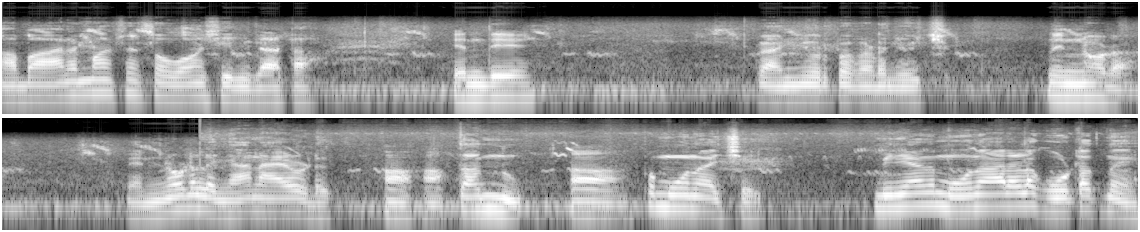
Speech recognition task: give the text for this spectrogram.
ആ ബാലമാഷ സ്വഭാവം ശരിയില്ല കേട്ടാ എന്ത്? ഒരു അഞ്ഞൂറ് രൂപ കടം ചോദിച്ചു. നിന്നോടാ? എന്നോടല്ല ഞാൻ അയാളോട് ആ ആ. തന്നു. ആ. ഇപ്പൊ മൂന്നാഴ്ചയായി. പിന്നെ ഞാൻ മൂന്നാലാളെ കൂട്ടത്തിന്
